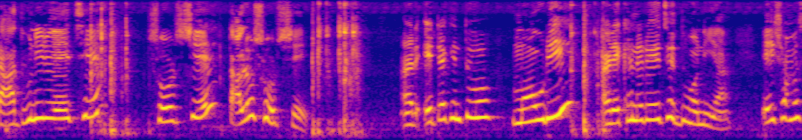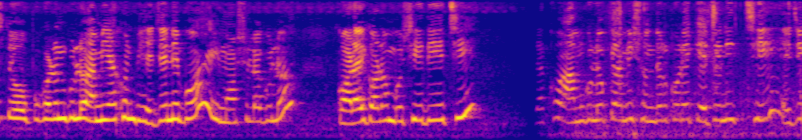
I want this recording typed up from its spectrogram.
রাঁধুনি রয়েছে, সর্ষে, কালো সর্ষে। আর এটা কিন্তু মৌরি, আর এখানে রয়েছে ধনিয়া। এই সমস্ত উপকরণগুলো আমি এখন ভেজে নেব, এই মশলাগুলো। কড়াই গরম বসিয়ে দিয়েছি। দেখো, আমগুলোকে আমি সুন্দর করে কেটে নিচ্ছি। এই যে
